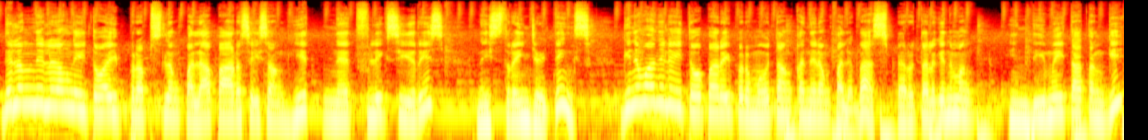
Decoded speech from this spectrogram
dahil ang nilalang na ito ay props lang pala para sa isang hit Netflix series na Stranger Things. Ginawa nila ito para i-promote ang kanilang palabas pero talaga namang hindi may tatanggi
